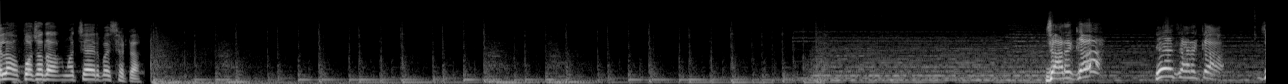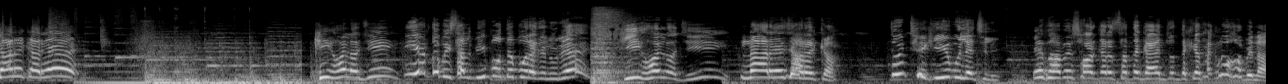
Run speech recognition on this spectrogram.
এলাও পচাদা আমার চায়ের পয়সাটা জারেকা এ জারেকা জারেকা রে কি হলো জি ইয়ে তো বিশাল বিপদে পড়ে গেল রে কি হলো জি? না রে জারেকা তুই ঠিকই বলেছিলি। এভাবে সরকারের সাথে গায়ের জোর দেখে থাকলেও হবে না।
